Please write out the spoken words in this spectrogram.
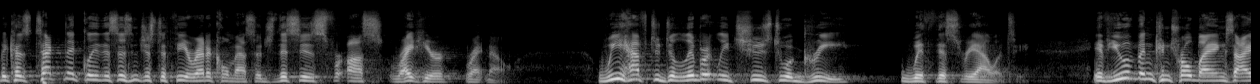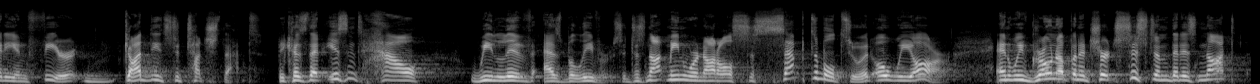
because technically this isn't just a theoretical message, this is for us right here, right now. We have to deliberately choose to agree with this reality. If you have been controlled by anxiety and fear, God needs to touch that because that isn't how we live as believers. It does not mean we're not all susceptible to it. Oh, we are. And we've grown up in a church system that is not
